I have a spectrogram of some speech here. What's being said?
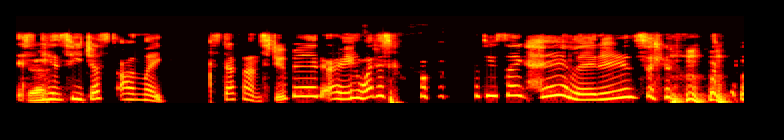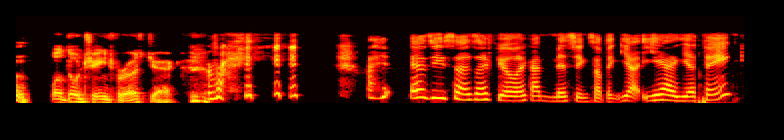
is, Yeah. is he just on like stuck on stupid? I mean, what is? What's he's like? Hey, ladies, well, don't change for us, Jack. right? I, as he says, I feel like I'm missing something. Yeah, yeah, you think?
